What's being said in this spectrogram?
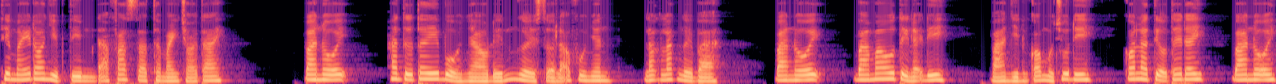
thì máy đo nhịp tim đã phát ra âm thanh chói tai. "Bà nội!" Hàn Tử Tây bổ nhào đến người Sở lão phu nhân, lắc lắc người bà. "Bà nội, bà mau tỉnh lại đi, bà nhìn con một chút đi, con là Tiểu Tây đây, bà nội."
